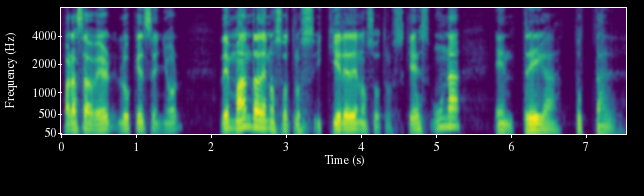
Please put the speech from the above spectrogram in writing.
para saber lo que el Señor demanda de nosotros y quiere de nosotros, que es una entrega total.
